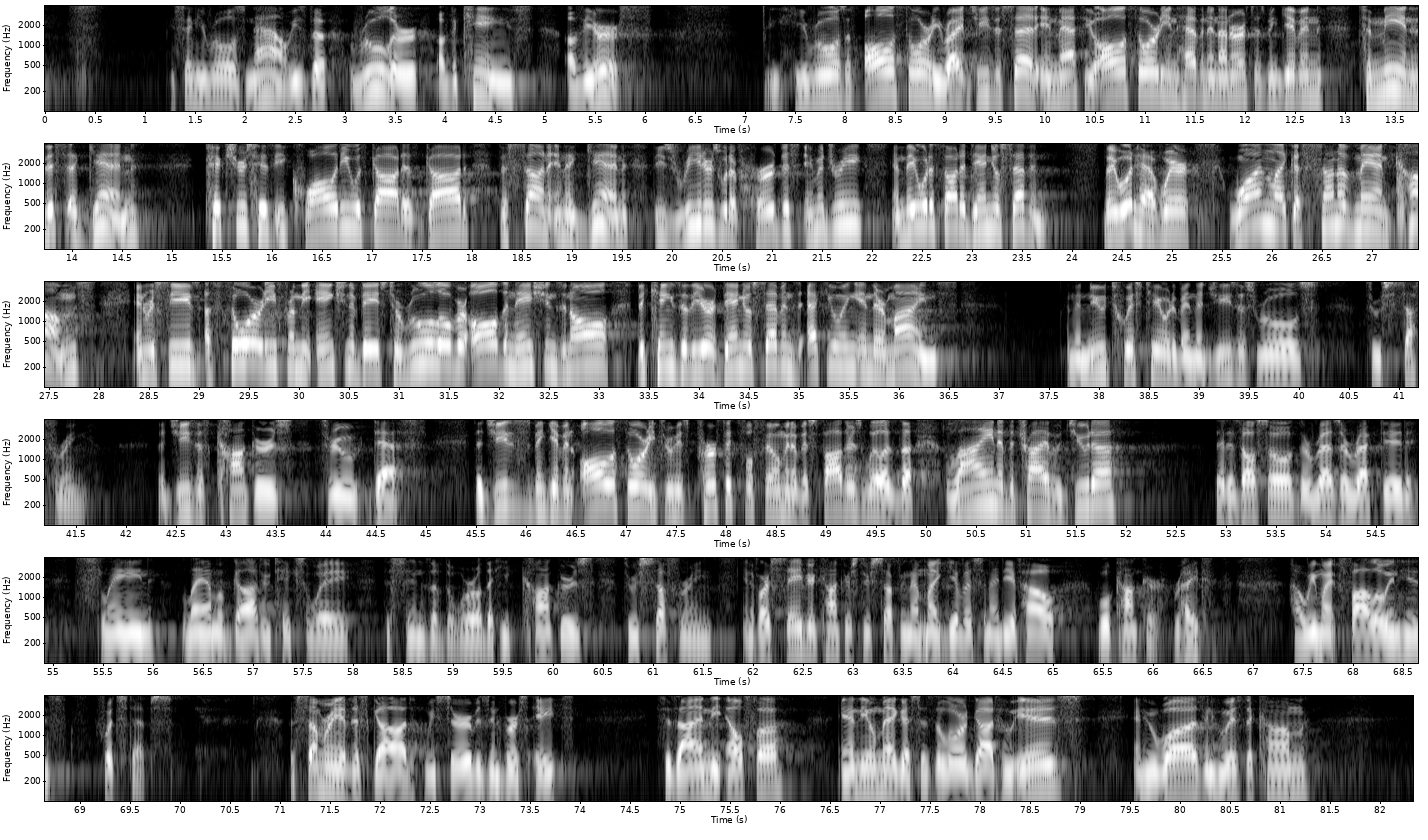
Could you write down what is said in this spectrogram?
He's saying he rules now. He's the ruler of the kings of the earth. He rules with all authority, right? Jesus said in Matthew, All authority in heaven and on earth has been given to me. And this again pictures his equality with God as God the Son. And again, these readers would have heard this imagery and they would have thought of Daniel 7. They would have, where one like a Son of Man comes and receives authority from the Ancient of Days to rule over all the nations and all the kings of the earth. Daniel 7's echoing in their minds. And the new twist here would have been that Jesus rules through suffering, that Jesus conquers through death. That Jesus has been given all authority through his perfect fulfillment of his Father's will as the lion of the tribe of Judah, that is also the resurrected, slain Lamb of God who takes away the sins of the world, that he conquers through suffering. And if our Savior conquers through suffering, that might give us an idea of how we'll conquer, right? How we might follow in his footsteps. The summary of this God we serve is in verse 8. He says, I am the Alpha and the Omega, says the Lord God, who is and who was and who is to come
